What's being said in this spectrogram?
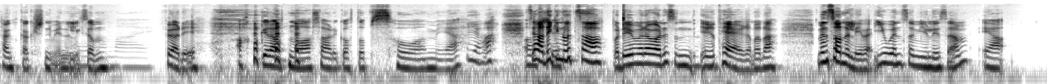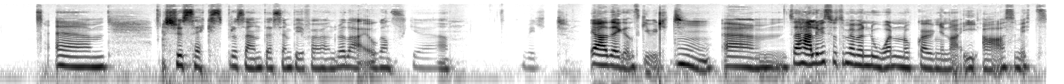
tankaksjene mine liksom ja, før de Akkurat nå så har det gått opp så mye. Ja. Så jeg hadde ikke noe tap på de, men det var litt sånn irriterende, da. Men sånn er livet. You win some, you lose some. Ja. Um, 26 SMP 500, det er jo ganske vilt. Ja, det er ganske vilt. Mm. Um, så jeg har heldigvis fått med meg noen av oppgavene i AS-et mitt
